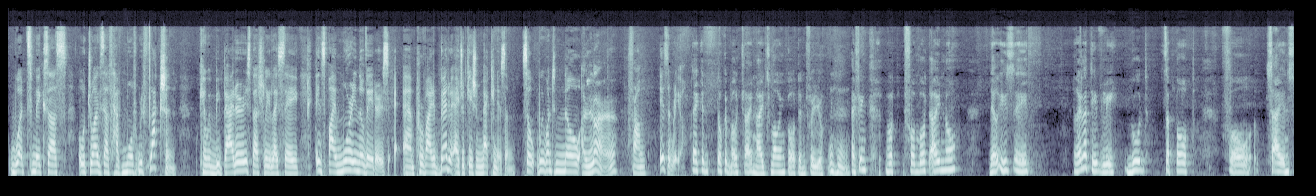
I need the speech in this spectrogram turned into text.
What makes us or drives us have more reflection? Can we be better, especially, let's say, inspire more innovators and provide a better education mechanism? So we want to know or learn from Israel. I can talk about China. It's more important for you. Mm-hmm. I think, what, from what I know, there is a relatively good support for science,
